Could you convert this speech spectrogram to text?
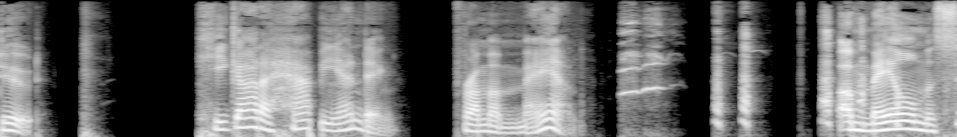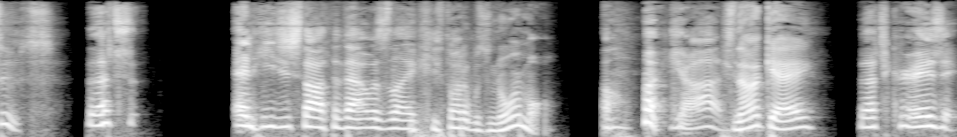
dude he got a happy ending from a man. A male masseuse. That's, and he just thought that that was like, he thought it was normal. oh my god, he's not gay. That's crazy.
